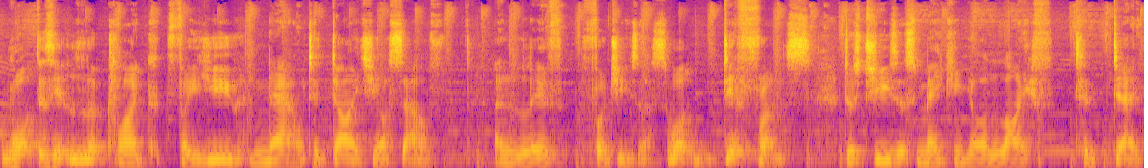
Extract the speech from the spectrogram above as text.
What does it look like for you now to die to yourself and live for jesus? What difference does jesus make in your life today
